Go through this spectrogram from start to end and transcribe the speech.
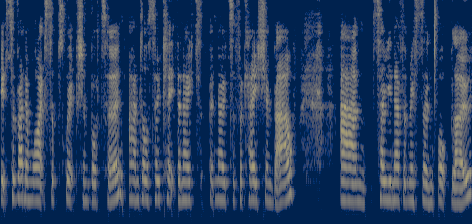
it's the red and white subscription button and also click the not notification bell um, so you never miss an upload.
